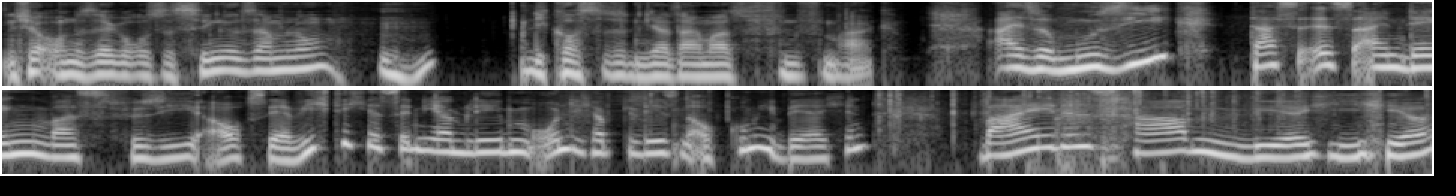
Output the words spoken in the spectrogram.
Ich habe auch eine sehr große Single-Sammlung. Mhm. Die kosteten ja damals 5 Mark. Also Musik Das ist ein Ding, was für Sie auch sehr wichtig ist in Ihrem Leben. Und ich habe gelesen, auch Gummibärchen. Beides haben wir hier.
